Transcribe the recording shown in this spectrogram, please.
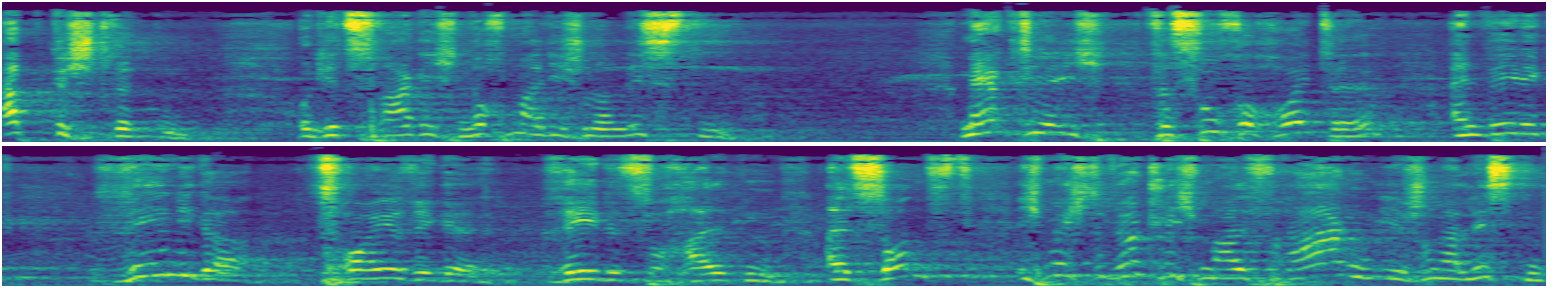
abgestritten. Und jetzt frage ich nochmal die Journalisten. Merkt ihr, ich versuche heute ein wenig weniger feurige Rede zu halten als sonst. Ich möchte wirklich mal fragen, ihr Journalisten,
